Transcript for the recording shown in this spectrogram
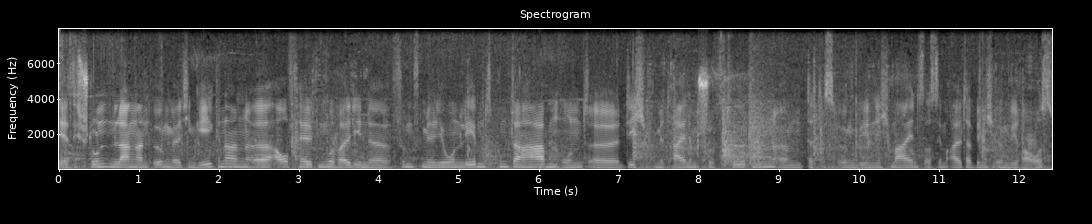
der sich stundenlang an irgendwelchen Gegnern äh, aufhält, nur weil die eine 5 Millionen Lebenspunkte haben und äh, dich mit einem Schuss töten. Ähm, das ist irgendwie nicht meins. Aus dem Alter bin ich irgendwie raus.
